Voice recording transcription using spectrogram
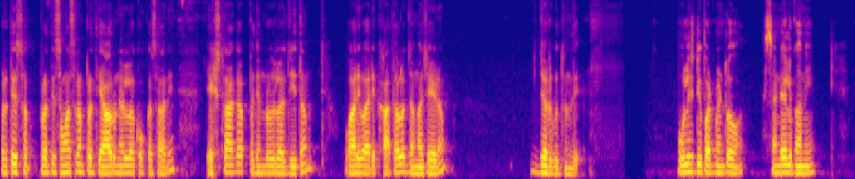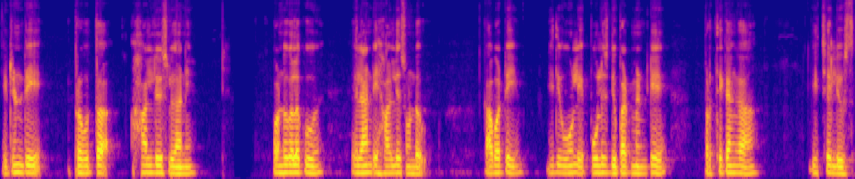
ప్రతి స- ప్రతి సంవత్సరం ప్రతి ఆరు నెలలకు ఒకసారి ఎక్స్ట్రాగా పదిహేను రోజుల జీతం వారి వారి ఖాతాలో జమ చేయడం జరుగుతుంది. పోలీస్ డిపార్ట్మెంట్లో సండేలు కానీ ఎటువంటి ప్రభుత్వ హాలిడేస్లు కానీ పండుగలకు ఎలాంటి హాలిడేస్ ఉండవు. కాబట్టి ఇది ఓన్లీ పోలీస్ డిపార్ట్మెంట్కే ప్రత్యేకంగా ఇచ్చే లీవ్స్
